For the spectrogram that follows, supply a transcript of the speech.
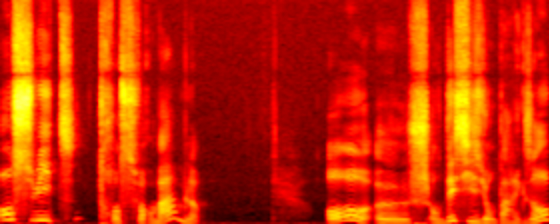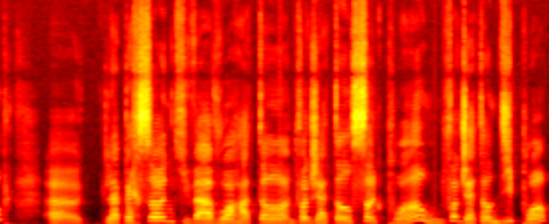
ensuite transformables, euh, en, décision, par exemple, euh, la personne qui va avoir atteint, une fois que j'ai atteint 5 points ou une fois que j'ai atteint 10 points,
